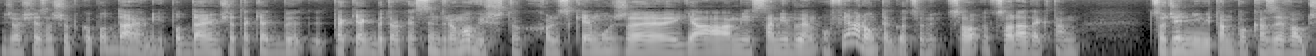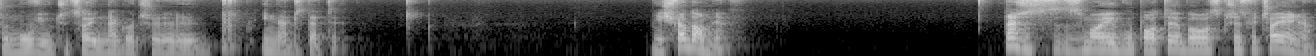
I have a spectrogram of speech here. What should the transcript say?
że ja się za szybko poddałem i poddałem się tak jakby, tak jakby trochę syndromowi sztokholmskiemu, że ja miejscami byłem ofiarą tego, co, co, co Radek tam codziennie mi tam pokazywał, czy mówił, czy co innego, czy inne bzdety. Nieświadomie. Też z, z mojej głupoty, bo z przyzwyczajenia.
